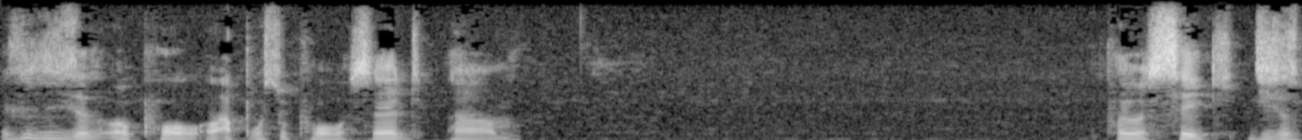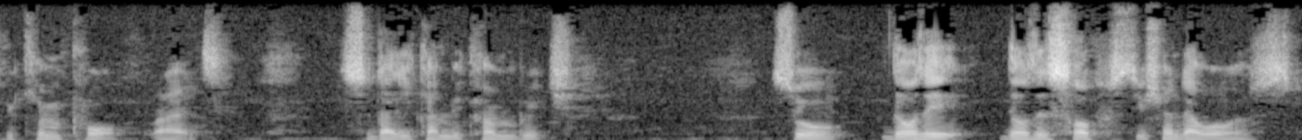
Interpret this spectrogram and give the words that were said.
is it Jesus or Paul or Apostle Paul said, um, for your sake, Jesus became poor, right? So that you can become rich. So there was a there was a substitution that was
